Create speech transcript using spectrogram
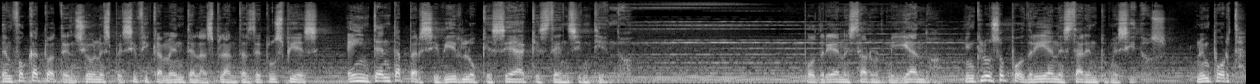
Enfoca tu atención específicamente en las plantas de tus pies e intenta percibir lo que sea que estén sintiendo. Podrían estar hormigueando, incluso podrían estar entumecidos, no importa.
